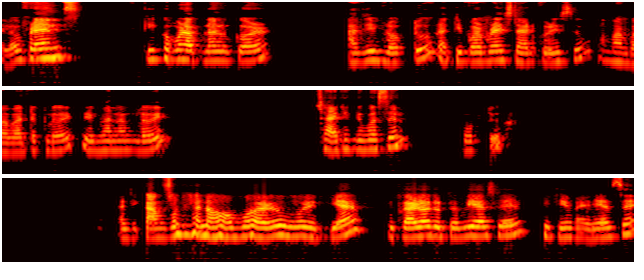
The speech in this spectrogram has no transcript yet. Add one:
হেল্ল' ফ্ৰেণ্ডছ কি খবৰ আপোনালোকৰ? আজি ভ্লগটো ৰাতিপুৱাৰ পৰাই ষ্টাৰ্ট কৰিছোঁ আমাৰ বাবাটোক লৈ ৰিভানক লৈ। চাই থাকিবচোন ভ্লগটো আজি কাম কৰিব নহ'ব আৰু মোৰ এতিয়া। কুকাৰত উতলি আছে চিটি মাৰি আছে।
